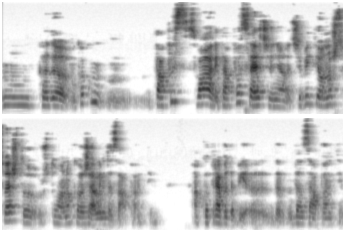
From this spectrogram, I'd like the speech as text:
m, kada, kako takve stvari, takva sećanja će biti ono što, sve što, što ono kao želim da zapamtim. Ako treba da, bi, da, da zapamtim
